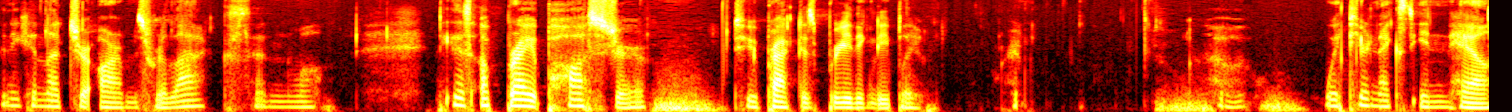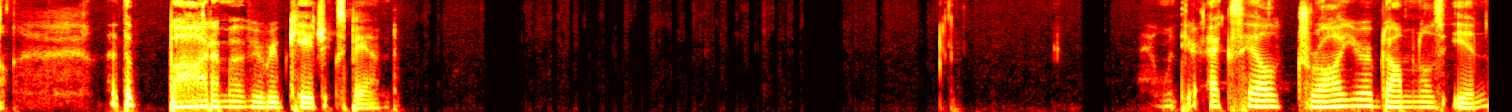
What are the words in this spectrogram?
Then you can let your arms relax and we'll take this upright posture to practice breathing deeply. So with your next inhale, let the bottom of your rib cage expand. With your exhale, draw your abdominals in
